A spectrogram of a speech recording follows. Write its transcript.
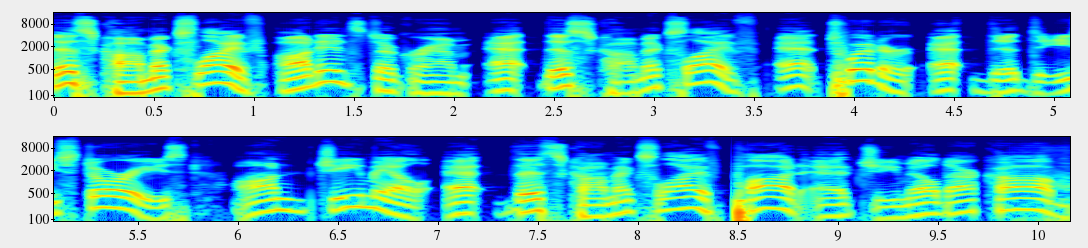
This Comics Life on Instagram at This Comics Life, at Twitter at The D Stories, on Gmail at This Comics Life Pod at gmail.com.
